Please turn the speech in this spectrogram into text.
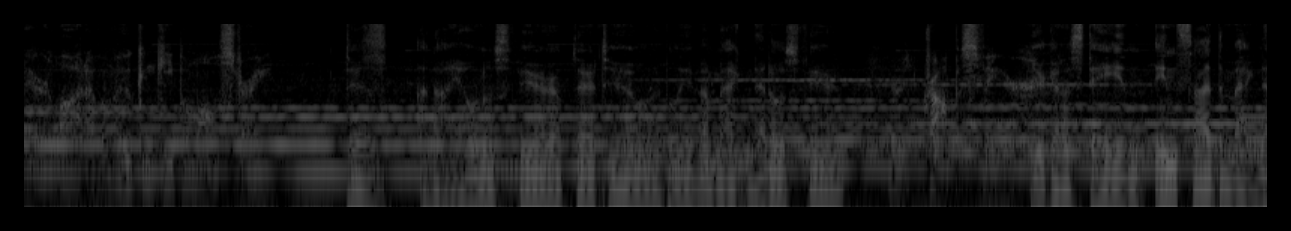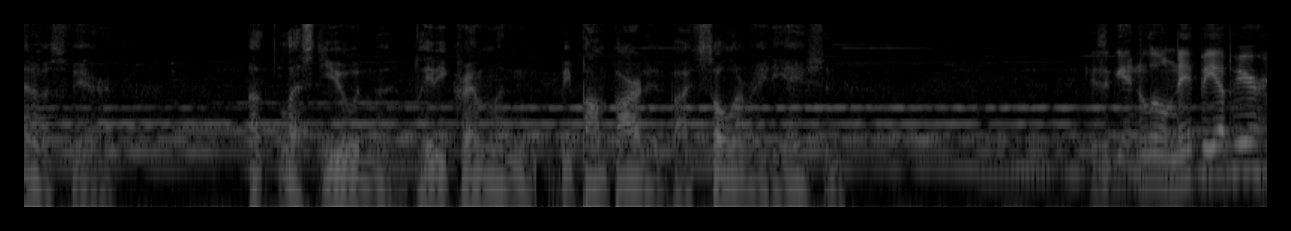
There are a lot of them. Who can keep them all straight? There's an ionosphere up there too, I believe, a magnetosphere. There's a troposphere. You're gonna stay in inside the magnetosphere, uh, lest you and the Lady Gremlin be bombarded by solar radiation. Is it getting a little nippy up here?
